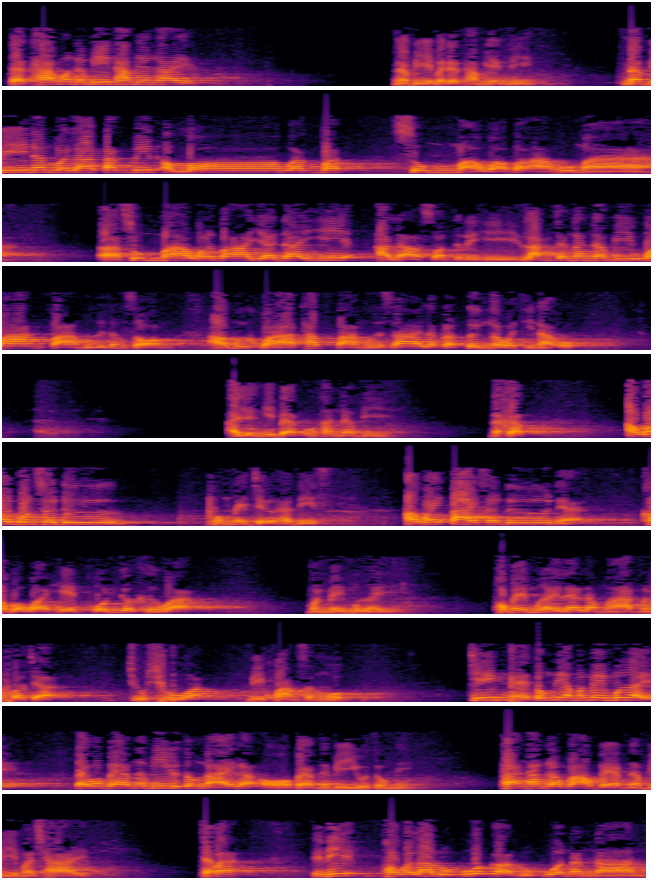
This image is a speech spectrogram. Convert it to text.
แต่ถามว่านบีทํำยังไง นบีไม่ได้ทำอย่างนี้ นบีนั้นเวลาตักบีดอัลลอฮฺอักบัดซุมมาวะบะอาฮูมาซุมมาอวัลบายาได้ฮีอัลาซอดริฮีหลังจากนั้นนบีวางฝ่ามือทั้งสอง เอามือขวาทับฝ่ามือซ้าย แล้วก็ตึงเอาไว้ที่หน้าอกไอ้อย่างนี้แบบของท่านนาบี นะครับ เอาไว้บนสะดือ ผมไม่เจอฮะดีษเอาไว้ใต้สะดือเนี่ยเขาบอกว่าเหตุผลก็คือว่ามันไม่เมื่อยพอไม่เมื่อยแล้วละหมาดมันก็จะจุชัวมีความสงบ จริงไอ้ตรงเนี้ยมันไม่เมื่อย แต่ว่าแบบนบีอยู่ตรงไหนล่ะอ๋อแบบนบีอยู่ตรงนี้ ถ้างั้นเราก็เอาแบบนบีมาใช้ใช่ไหมทีนี้พอเวลาลูกัวก็ลูกัวนาน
